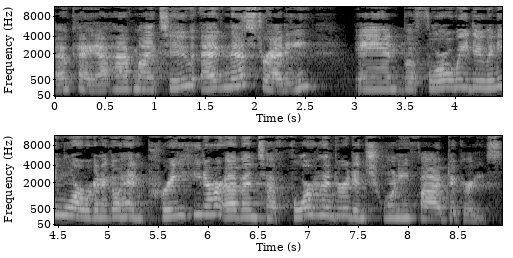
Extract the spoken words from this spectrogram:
Okay, I have my two egg nests ready. And before we do any more, we're gonna go ahead and preheat our oven to 425 degrees.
